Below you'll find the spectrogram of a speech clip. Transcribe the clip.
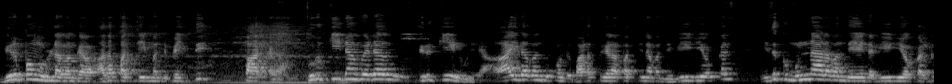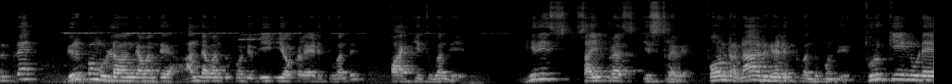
விருப்பம் உள்ளவங்க அதை பற்றியும் வந்து வைத்து பார்க்கலாம். துருக்கியிடம் விட துருக்கியினுடைய ஆயுத வந்து கொண்டு படத்துகளை பற்றின வந்து வீடியோக்கள் இதுக்கு முன்னால் வந்து இந்த வீடியோக்கள் இருக்கிற விருப்பம் உள்ளவங்க வந்து அந்த வந்து கொண்டு வீடியோக்களை எடுத்து வந்து பாக்கித்து வந்து ஏறும். கிரீஸ் சைப்ரஸ் இஸ்ரேல் போன்ற நாடுகளுக்கு வந்து கொண்டு துருக்கியினுடைய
